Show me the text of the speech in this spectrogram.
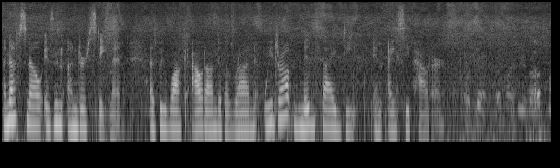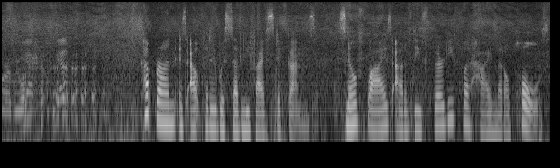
enough snow is an understatement. As we walk out onto the run, we drop mid-thigh deep in icy powder. Okay, that might be about as far as we want to go. Cupp Run is outfitted with 75 stick guns. Snow flies out of these 30 foot high metal poles,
